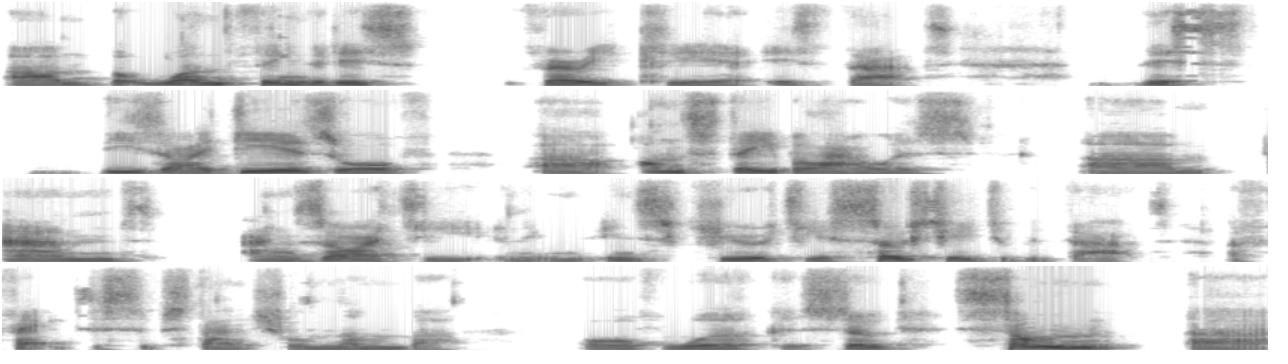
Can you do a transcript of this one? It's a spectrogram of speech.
Um, but one thing that is very clear is that this these ideas of uh, unstable hours um, and anxiety and insecurity associated with that affect a substantial number of workers. So some uh,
